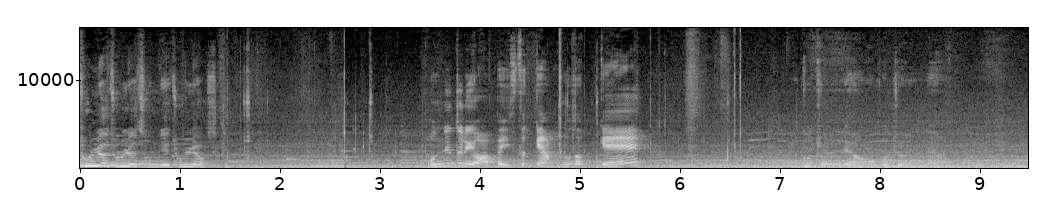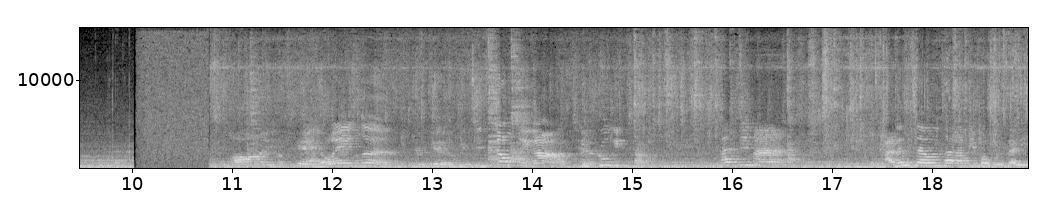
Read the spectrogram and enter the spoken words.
졸려 졸려 지금 얘 졸려 지금 언니들이 앞에 있을게 안 무섭게. 이거 졸려, 이거 졸려. 아 이렇게 여행은 이렇게 우리 제일 귀찮아 하지만 아름다운 사람이 먹을 자리에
